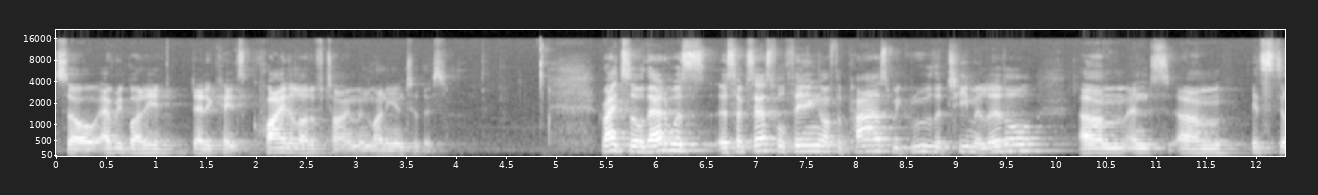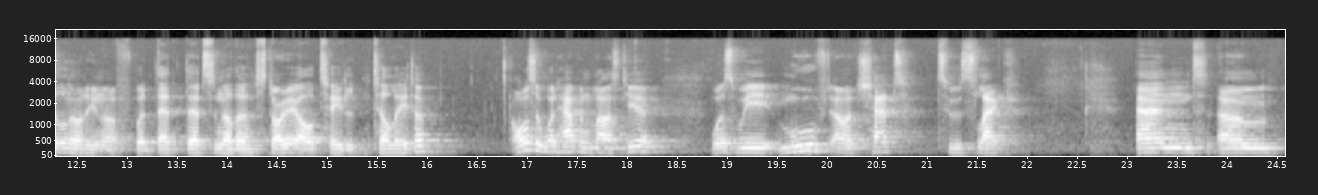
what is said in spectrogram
so everybody dedicates quite a lot of time and money into this. Right, so that was a successful thing of the past. We grew the team a little, um, and um, it's still not enough, but that, that's another story I'll tell later. Also, what happened last year was we moved our chat to Slack. And um,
